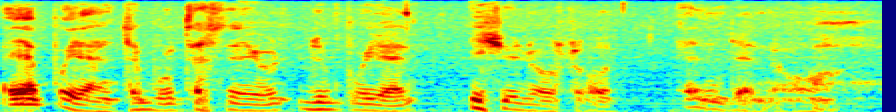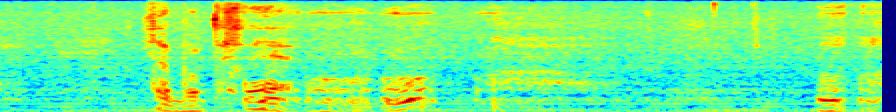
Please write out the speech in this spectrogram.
Ayan po yan, sa butas na yun, doon po yan, isinusuot. Yan dyan, o. Sa butas na yan. Mm-hmm. Mm-hmm.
